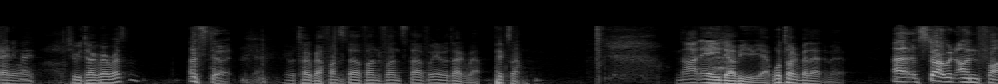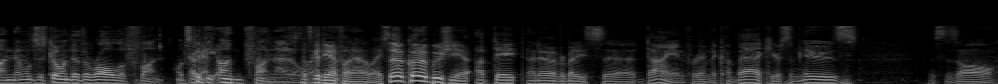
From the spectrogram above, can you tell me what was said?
Anyway, Should we talk about wrestling? let's do it. You want to talk about fun stuff, fun, fun stuff? What do you want to talk about? Pick something. Not AEW yet. We'll talk about that in a minute. Uh, let's start with unfun, then we'll just go into the role of fun. Let's Okay. get the unfun out of the way. Let's get the info out of the way. So Kota Ibushi update. I know everybody's uh, dying for him to come back. Here's some news. This is all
